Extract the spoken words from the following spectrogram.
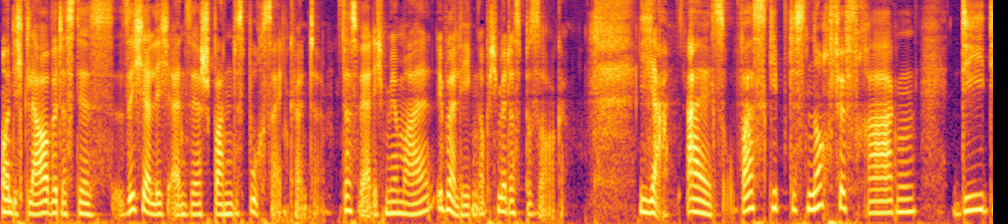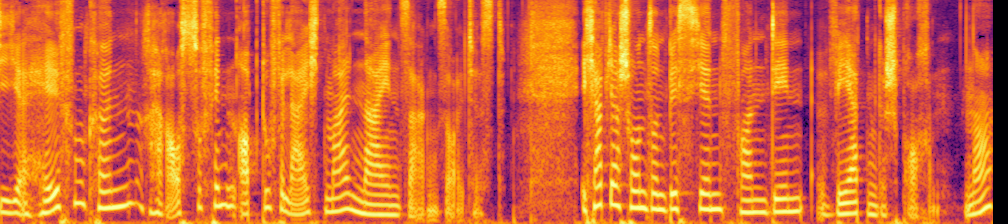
Und ich glaube, dass das sicherlich ein sehr spannendes Buch sein könnte. Das werde ich mir mal überlegen, ob ich mir das besorge. Ja, also, was gibt es noch für Fragen, die dir helfen können, herauszufinden, ob du vielleicht mal Nein sagen solltest? Ich habe ja schon so ein bisschen von den Werten gesprochen. Ne?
